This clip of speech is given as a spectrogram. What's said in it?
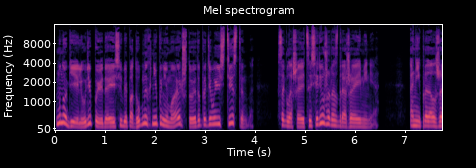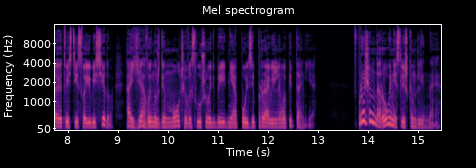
«Многие люди, поедая себе подобных, не понимают, что это противоестественно», — соглашается Сережа, раздражая меня. Они продолжают вести свою беседу, а я вынужден молча выслушивать бредни о пользе правильного питания. Впрочем, дорога не слишком длинная.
